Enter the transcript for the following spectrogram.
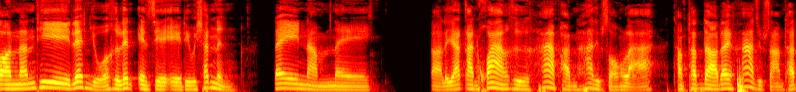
ตอนนั้นที่เล่นอยู่ก็คือเล่น NCAA Division 1 ได้นำใน ระยะการคว้างก็คือ 5,052 หลาทำทัดดาวได้ 53 ทัด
